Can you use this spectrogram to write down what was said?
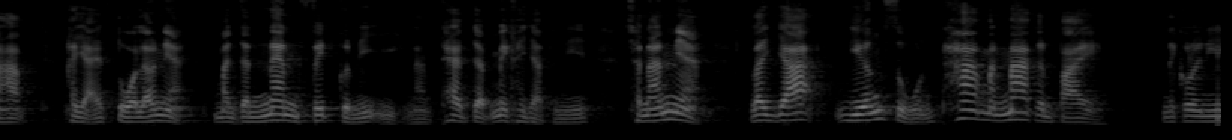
นะครับขยายตัวแล้วเนี่ยมันจะแน่นฟิตกว่านี้อีกนะแทบจะไม่ขยับตรงนี้ ฉะนั้นเนี่ยระยะเยื้องศูนย์ถ้ามันมากเกินไป ในกรณี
